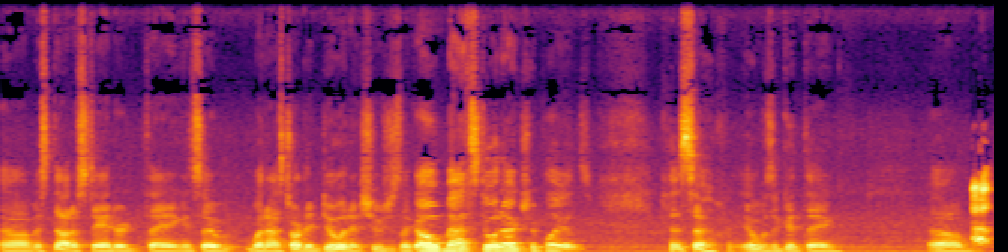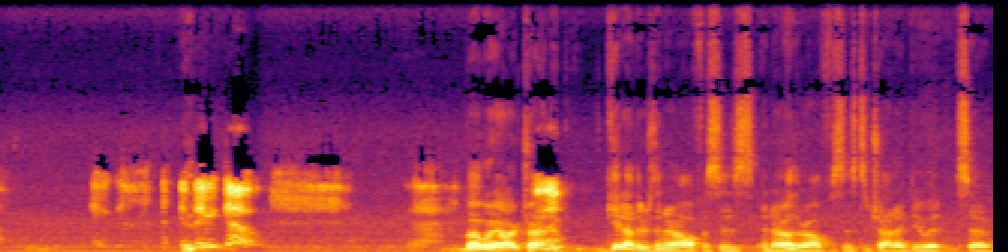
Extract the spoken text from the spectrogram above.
Um, it's not a standard thing, and so when I started doing it, she was just like, "Oh, Matt's doing action plans," so it was a good thing. Um, oh, there you go. But we are trying well, to get others in our offices, in our other offices, to try to do it. So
